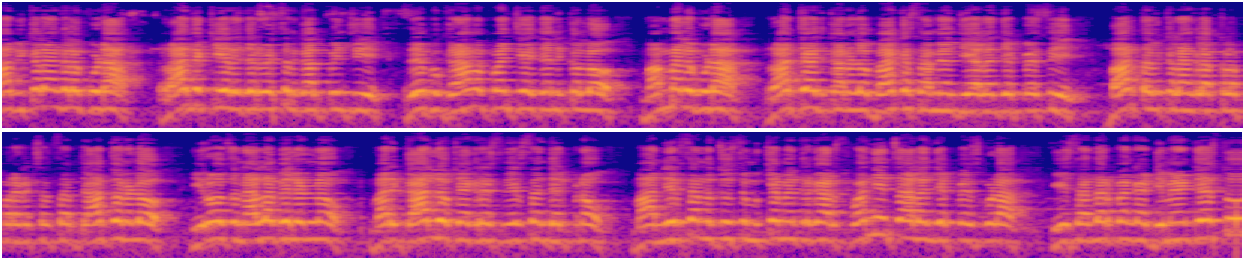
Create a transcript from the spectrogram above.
మా వికలాంగులకు కూడా రాజకీయ రిజర్వేషన్ కల్పించి రేపు గ్రామ పంచాయతీ ఎన్నికల్లో మమ్మల్ని కూడా రాజ్యాధికారంలో భాగస్వామ్యం చేయాలని చెప్పేసి భారత వికలాంగుల హక్కుల పరిరక్షణ సమితి ఆధ్వర్యంలో ఈ రోజు నల్ల బిల్లులను మరి గాల్లోకి ఎగరేసి నిరసన తెలిపినాం. మా నిరసనను చూసి ముఖ్యమంత్రి గారు స్పందించాలని చెప్పేసి కూడా ఈ సందర్భంగా డిమాండ్ చేస్తూ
